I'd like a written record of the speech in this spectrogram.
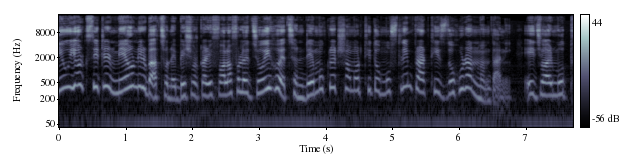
নিউ ইয়র্ক সিটির মেয়র নির্বাচনে বেসরকারি ফলাফলে জয়ী হয়েছেন ডেমোক্রেট সমর্থিত মুসলিম প্রার্থী জহুরান মামদানি। এই জয়ের মধ্য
